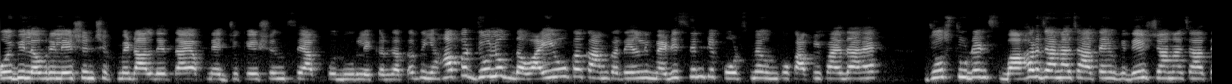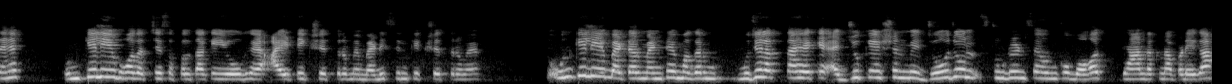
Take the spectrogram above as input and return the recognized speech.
कोई भी लव रिलेशनशिप में डाल देता है, अपने एजुकेशन से आपको दूर लेकर जाता है। तो यहाँ पर जो लोग दवाइयों का काम करते हैं, यानी मेडिसिन के कोर्स में उनको काफ़ी फ़ायदा है। जो स्टूडेंट्स बाहर जाना चाहते हैं, विदेश जाना चाहते हैं उनके लिए बहुत अच्छे सफलता के योग है आईटी क्षेत्र में मेडिसिन के क्षेत्र में। तो उनके लिए बेटरमेंट है, मगर मुझे लगता है कि एजुकेशन में जो जो स्टूडेंट्स हैं, उनको बहुत ध्यान रखना पड़ेगा।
